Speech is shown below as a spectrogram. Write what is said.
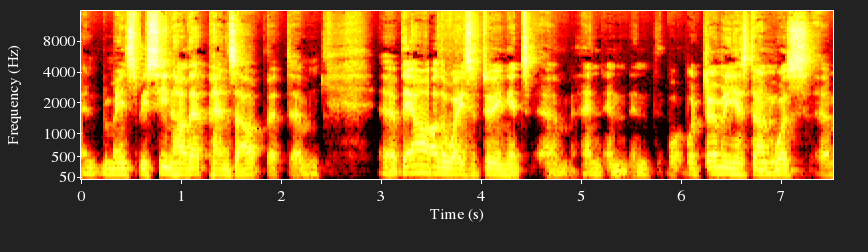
and, remains to be seen how that pans out. But um, there are other ways of doing it, um, and, and, and what, what, Germany has done mm. was um,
